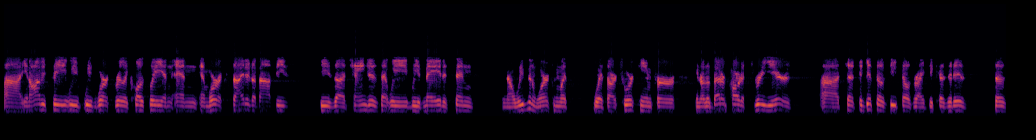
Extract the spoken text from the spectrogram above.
uh, you know, obviously we've, we've worked really closely and, and, and we're excited about these, these, uh, changes that we, we've made. It's been, you know, we've been working with, with our tour team for, you know, the better part of three years, uh, to, to get those details right because it is those,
